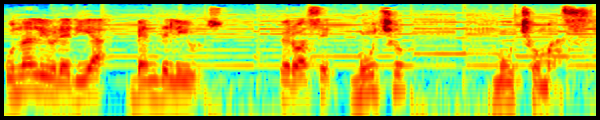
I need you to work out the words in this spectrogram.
Una librería vende libros, pero hace mucho, mucho más.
